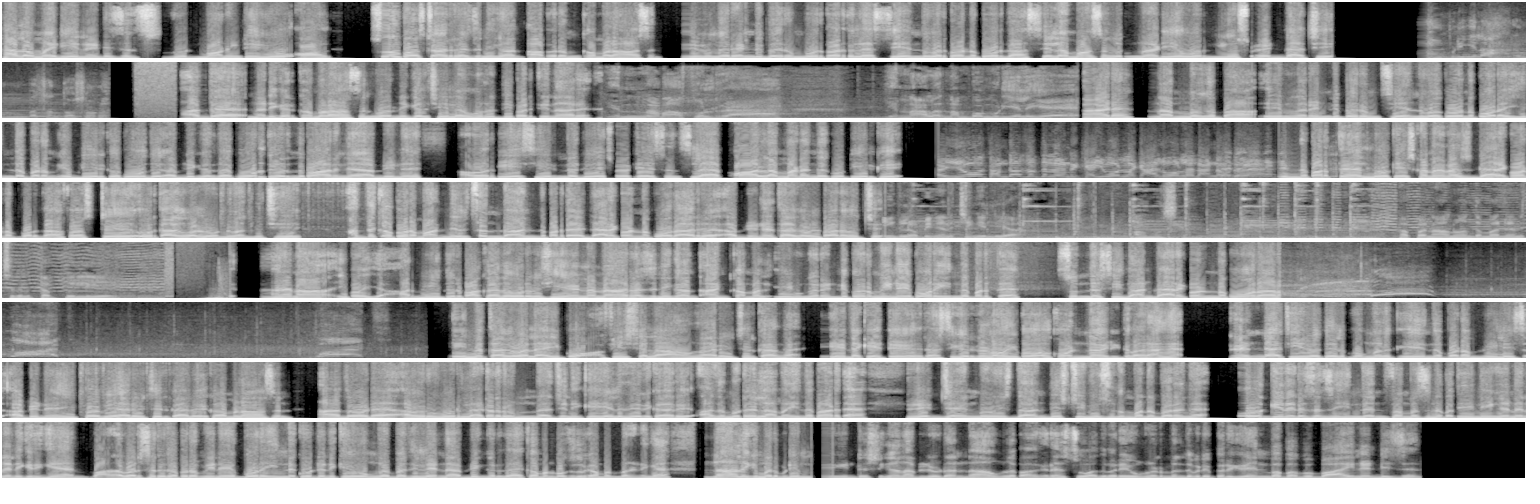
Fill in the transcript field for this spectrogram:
Hello my dear netizens good morning to you all super star Rajinikanth அப்புறம் கமலஹாசன் இவங்க ரெண்டு பேரும் ஒரு படத்துல சேர்ந்து ஒர்க் பண்ண போறதா சில மாசங்களுக்கு முன்னாடியே ஒரு நியூஸ் ரெட் ஆச்சு. அப்படிங்களா? ரொம்ப சந்தோஷம். அத நடிகர் கமலஹாசன் ஒரு நிகழ்ச்சியில உறுதிப்படுத்தினாரு. என்னடா சொல்ற? என்னால நம்ப முடியலையே. அட நம்புங்கப்பா. இவங்க ரெண்டு பேரும் சேர்ந்து பண்ண போற இந்த படம் எப்படி இருக்க போகுது அப்படிங்கறத பொறுத்து இருந்து பாருங்க அப்படின்னு அவர் பேசி இருந்தது எக்ஸ்பெக்டேஷன்ஸ்ல பல மடங்கு கூட்டி இருக்கு ஐயோ சந்தோஷத்துல எனக்கு கை ஓடல கால் ஓடல நான்? இந்த படத்தை லோகேஷ் கனகராஜ் டைரக்ட் பண்ண போறதா? ஃபர்ஸ்ட் ஒரு தகவல் ஒண்ணு வந்துச்சு. அதுக்கப்புறமா நெல்சன் தான் இந்த படத்தை டைரக்ட் பண்ண போறாரு அப்படின்னு தகவல் பரவச்சு. நீங்களும் அப்படி நினைச்சீங்க இல்லையா? ஆமா சார் அப்ப நானும் அந்த மாதிரி நினைச்சதுல தப்பு இல்லையே? ஆனா இப்போ யாருமே எதிர்பார்க்காத ஒரு விஷயம் என்னன்னா ரஜினிகாந்த் அண்ட் கமல் இவங்க ரெண்டு பேரும் இணைய போற இந்த படத்தை சுந்தர் சி தான் டைரக்ட் பண்ண போறாரு? இந்த தகவலை இப்போ அபிஷியலா அவங்க அறிவிச்சிருக்காங்க. இதை கேட்டு ரசிகர்களும் இப்போ கொண்டாடிட்டு வராங்க. ரெண்டாயிரத்தி இருபத்தி ஏழு பொங்கலுக்கு இந்த படம் ரிலீஸ் அப்படின்னு இப்பவே அறிவிச்சிருக்காரு கமலஹாசன். அதோட அவரும் ஒரு லெட்டரும் ரஜினிக்கு எழுதியிருக்காரு. அது மட்டும் இல்லாம இந்த படத்தை ரெட் ஜெயின் மூவிஸ் தான் டிஸ்ட்ரிபியூஷனும் பண்ண போறாங்க. ஓகே நெட்டிசன்ஸ் இந்த இன்ஃபர்மேஷனை பத்தி நீங்க என்ன நினைக்கிறீங்க? பல வருஷத்துக்கு அப்புறம் இணைய போற இந்த கூட்டணிக்கு உங்க பதில் என்ன அப்படிங்கறத கமெண்ட் பாக்ஸ்ல கமெண்ட் பண்ணுங்க. நாளைக்கு மறுபடியும் இன்ட்ரெஸ்டிங்கான அப்டேட் நான் உங்களை பாக்குறேன் சோ அதுவரை உங்களிடம் இருந்து விடைபெறுகிறேன் பாபா பாய் நெட்டிசன்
